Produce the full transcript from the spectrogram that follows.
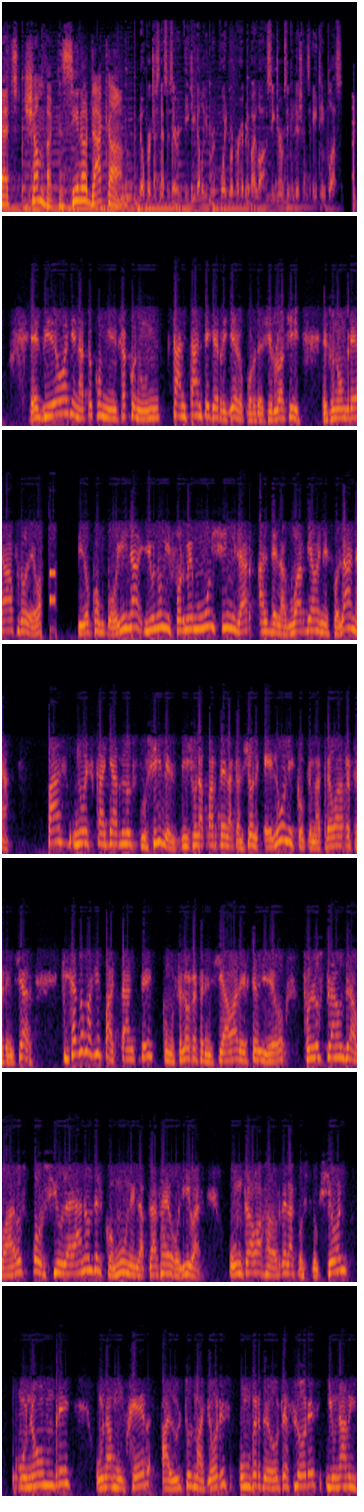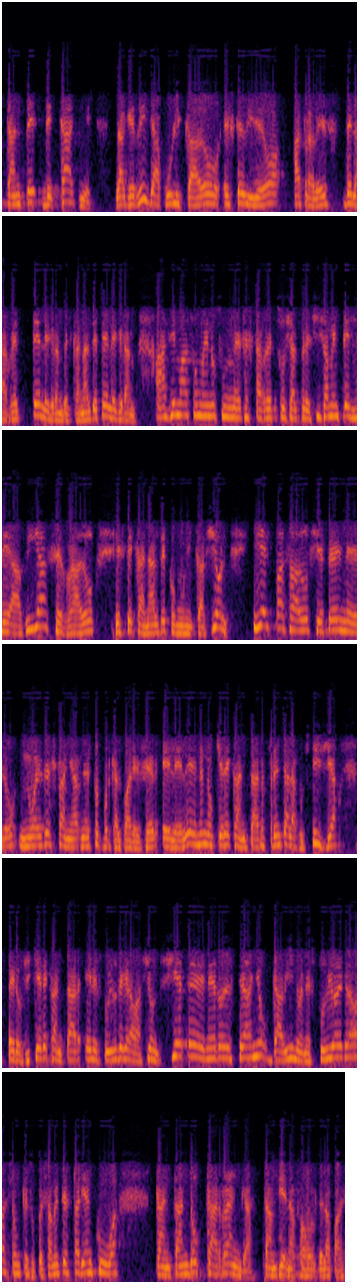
That's chumbacasino.com. No purchase necessary. BGW. Void were prohibited by law. See terms and conditions. 18 plus. El video vallenato comienza con un cantante guerrillero, por decirlo así. Es un hombre afro de vestido con boina y un uniforme muy similar al de la Guardia Venezolana. Paz no es callar los fusiles, dice una parte de la canción, el único que me atrevo a referenciar. Quizás lo más impactante, como usted lo referenciaba de este video, son los planos grabados por ciudadanos del común en la Plaza de Bolívar. Un trabajador de la construcción, un hombre, una mujer, adultos mayores, un vendedor de flores y un habitante de calle. La guerrilla ha publicado este video a través de la red Telegram, del canal de Telegram. Hace más o menos un mes esta red social precisamente le había cerrado este canal de comunicación. Y el pasado 7 de enero, no es de extrañar, Néstor, porque al parecer el ELN no quiere cantar frente a la justicia, pero sí quiere cantar en estudios de grabación. 7 de enero de este año, Gavino en estudio de grabación, que supuestamente estaría en Cuba, cantando Carranga, también a favor de la paz.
